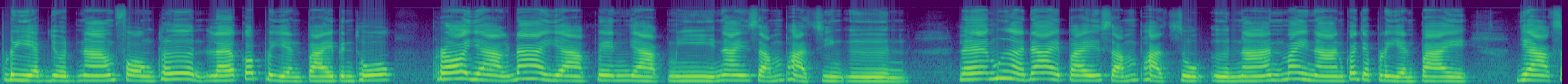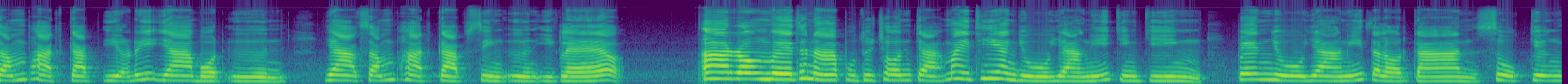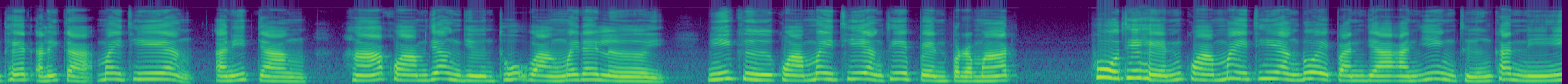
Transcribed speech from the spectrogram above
เปรียบหยดน้ำฟองคลื่นแล้วก็เปลี่ยนไปเป็นทุกข์ เพราะอยากได้อยากเป็นอยากมีในสัมผัสสิ่งอื่น และเมื่อได้ไปสัมผัสสุขอื่นนั้นไม่นานก็จะเปลี่ยนไป อยากสัมผัสกับอิริยาบถอื่น อยากสัมผัสกับสิ่งอื่นอีกแล้ว อารมณ์เวทนาปุถุชนจะไม่เที่ยงอยู่อย่างนี้จริงๆ เป็นอยู่อย่างนี้ตลอดกาลสุขจึงเทศอริกะไม่เที่ยงอนิจจัง หาความยั่งยืนทุวังไม่ได้เลย นี้คือความไม่เที่ยงที่เป็นปรมัตผู้ที่เห็นความไม่เที่ยงด้วยปัญญาอันยิ่งถึงขั้นนี้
